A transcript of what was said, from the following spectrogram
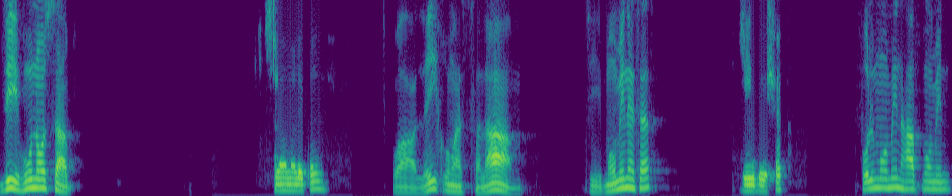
जी हु नोज़ साहब? अस्सलाम वालेकुम। अस्सलाम। जी मोमिन है सर? जी बेशक। फुल मोमिन हाफ़ मोमिन?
